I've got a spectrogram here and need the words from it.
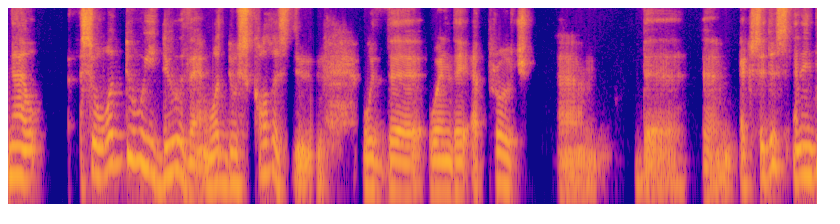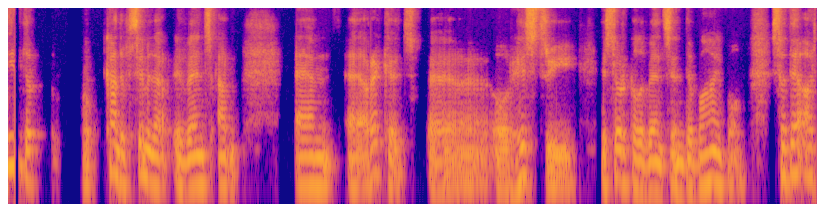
Now, so what do we do then? What do scholars do with the when they approach um, the um, Exodus? And indeed, the kind of similar events are um, uh, records uh, or history, historical events in the Bible. So there are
